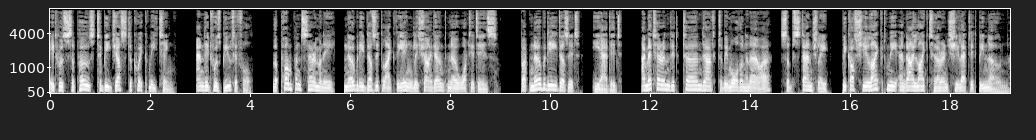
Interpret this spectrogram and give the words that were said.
It was supposed to be just a quick meeting. And it was beautiful. The pomp and ceremony, nobody does it like the English I don't know what it is. But nobody does it, he added. I met her and it turned out to be more than an hour, substantially, because she liked me and I liked her and she let it be known.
